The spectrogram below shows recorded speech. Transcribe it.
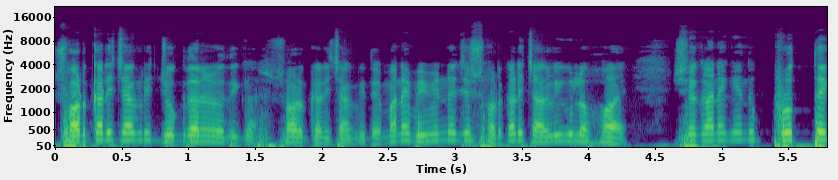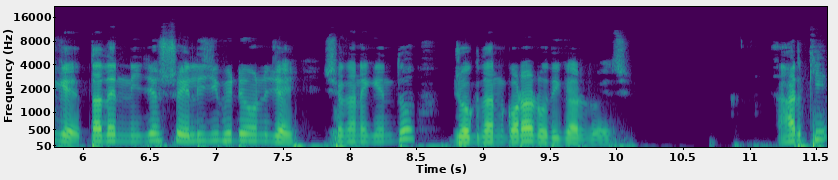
সরকারি চাকরির যোগদানের অধিকার, সরকারি চাকরিতে। মানে বিভিন্ন যে সরকারি চাকরিগুলো হয়, সেখানে কিন্তু প্রত্যেকে তাদের নিজস্ব এলিজিবিলিটি অনুযায়ী সেখানে কিন্তু যোগদান করার অধিকার রয়েছে। আর কি?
